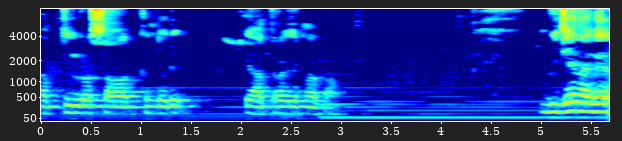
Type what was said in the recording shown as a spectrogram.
അബ്ദുൽ റസാഖിന്റെ ഒരു യാത്ര വരുന്ന വിജയനഗര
